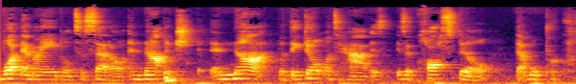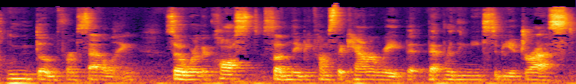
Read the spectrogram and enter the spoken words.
what am I able to settle and not and not what they don't want to have is, is a cost bill that will preclude them from settling so where the cost suddenly becomes the counterweight that, that really needs to be addressed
